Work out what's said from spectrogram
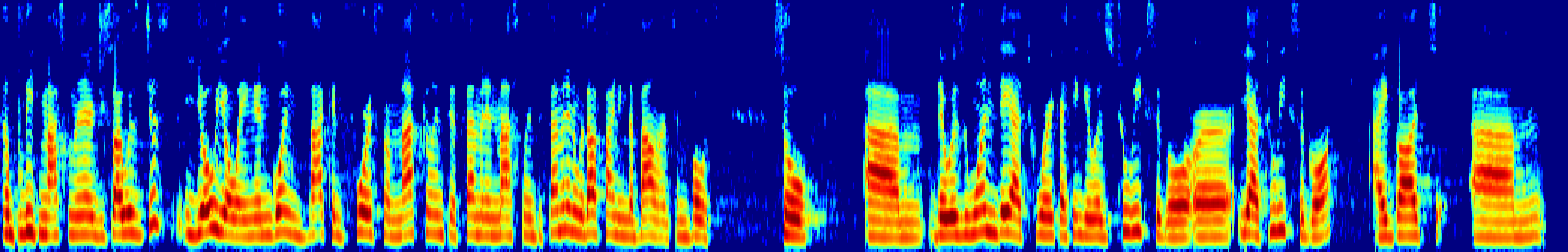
complete masculine energy. So I was just yo-yoing and going back and forth from masculine to feminine, masculine to feminine without finding the balance in both. So um, there was one day at work, I think it was two weeks ago, or yeah, two weeks ago, I got um,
